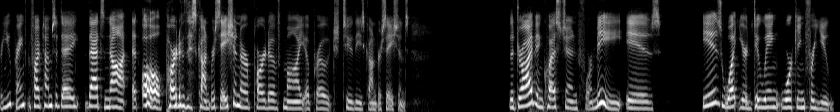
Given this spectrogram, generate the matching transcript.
Are you praying five times a day? That's not at all part of this conversation or part of my approach to these conversations. The driving question for me is Is what you're doing working for you?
